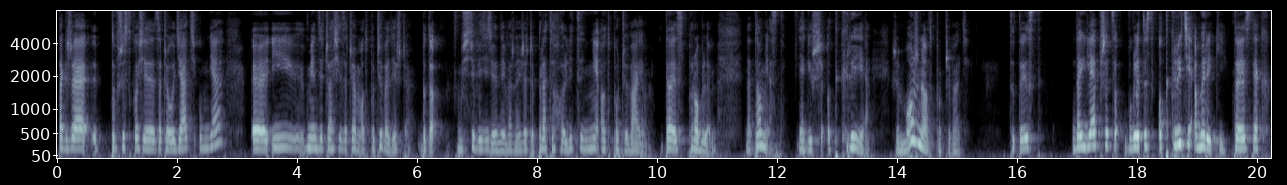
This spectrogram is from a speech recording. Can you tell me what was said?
Także to wszystko się zaczęło dziać u mnie. E, I w międzyczasie zaczęłam odpoczywać jeszcze, bo to musicie wiedzieć o jednej ważnej rzeczy. Pracocholicy nie odpoczywają. To jest problem. Natomiast jak już się odkryje, że można odpoczywać, to to jest najlepsze, co w ogóle to jest odkrycie Ameryki. To jest jak,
